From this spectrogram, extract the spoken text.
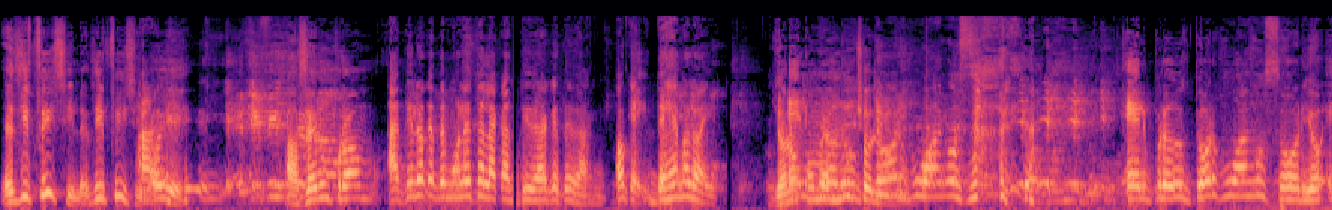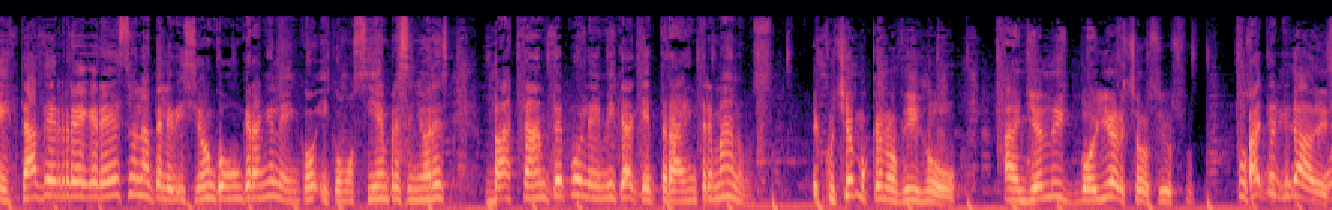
es difícil, es difícil, Ay. oye, hacer un programa... A ti lo que te molesta es la cantidad que te dan. Ok, déjemelo ahí. Yo no el como mucho, Lili. Juan Osorio, el productor Juan Osorio está de regreso en la televisión con un gran elenco y como siempre, señores, bastante polémica que trae entre manos. Escuchemos qué nos dijo Angelique Boyer sobre sus posibilidades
